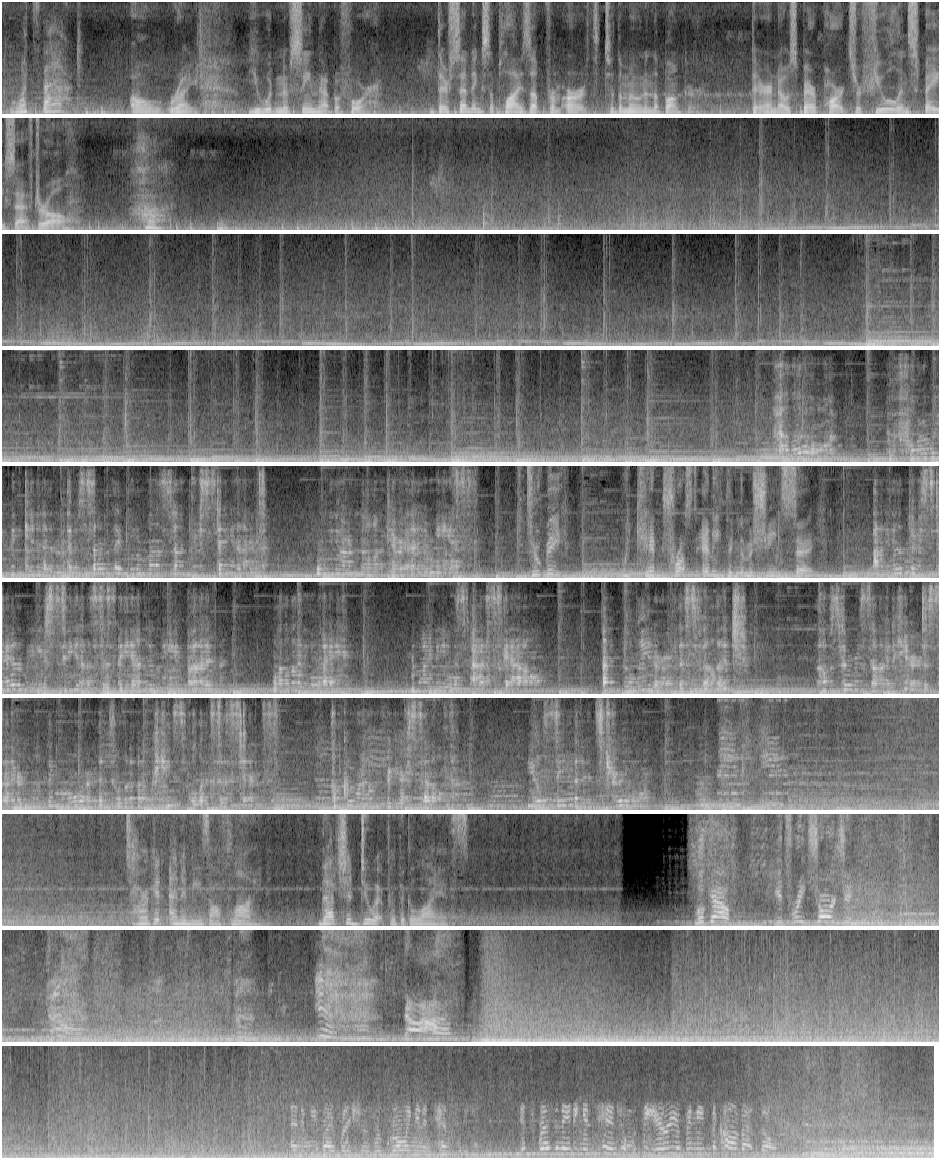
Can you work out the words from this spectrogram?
What's that? Oh, right. You wouldn't have seen that before. They're sending supplies up from Earth to the moon and the bunker. There are no spare parts or fuel in space, after all. Huh. Trust anything the machines say. I understand that you see us as the enemy, but... Well, anyway. My name is Pascal. I'm the leader of this village. Those who reside here desire nothing more than to live a peaceful existence. Look around for yourself. You'll see that it's true. Target enemies offline. That should do it for the Goliaths. Look out! It's recharging! Enemy vibrations are growing in intensity. It's resonating in tandem with the area beneath the combat zone.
